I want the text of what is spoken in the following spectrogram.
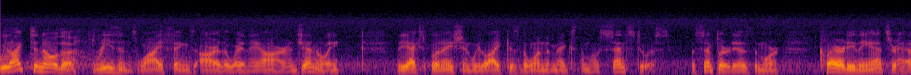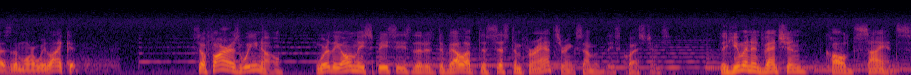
We like to know the reasons why things are the way they are, and generally, the explanation we like is the one that makes the most sense to us. The simpler it is, the more clarity the answer has, the more we like it. So far as we know, we're the only species that has developed a system for answering some of these questions. The human invention called science.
